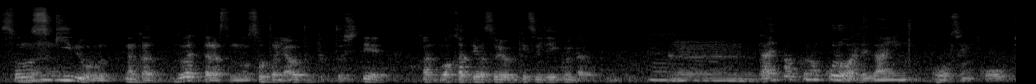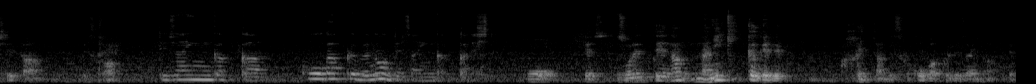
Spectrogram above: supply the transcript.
そのスキルをなんかどうやったらその外にアウトプットして他若手はそれを受け継いでいくんだろうううん。ん大学の頃はデザインを専攻してたんですか？デザイン学科工学部のデザイン学科でした。おえそれって何何きっかけで入ったんですか？工学デザイナーって。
